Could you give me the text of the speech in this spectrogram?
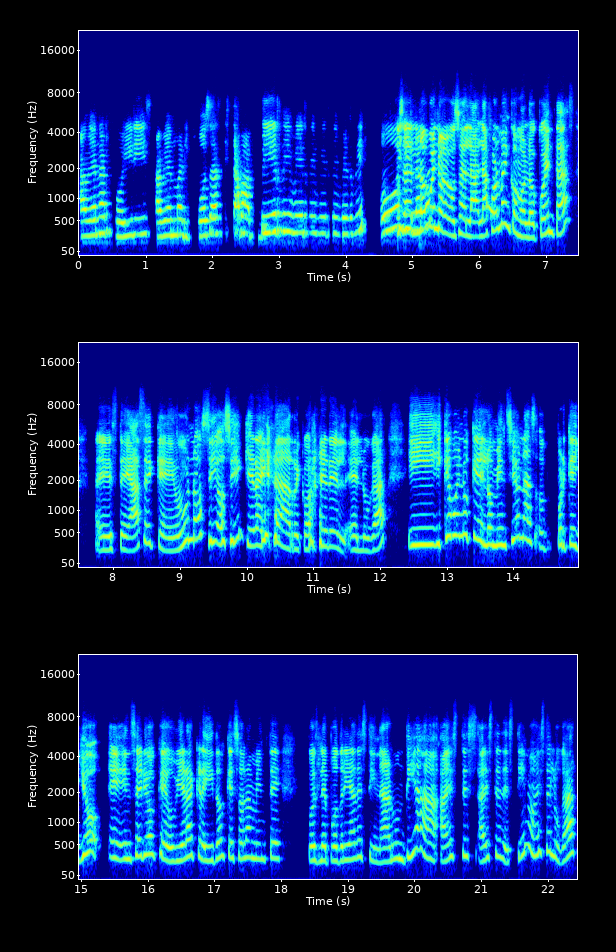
habían arcoíris, habían mariposas, estaba verde, verde, verde, verde. o sea, no, bueno, o sea, la, la, forma en cómo lo cuentas, este, hace que uno sí o sí quiera ir a recorrer el, el lugar. Y, y, qué bueno que lo mencionas, porque yo eh, en serio que hubiera creído que solamente pues le podría destinar un día a, este, a este destino, a este lugar.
